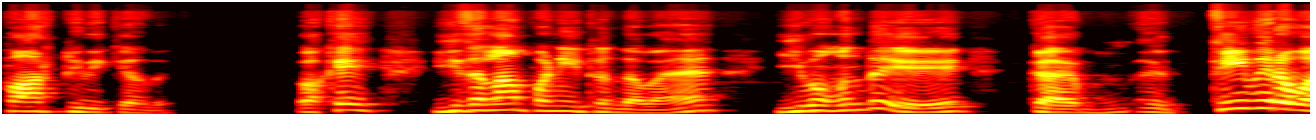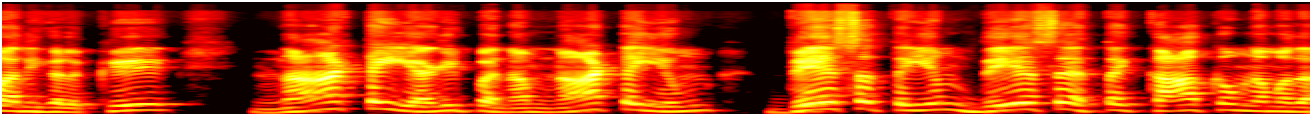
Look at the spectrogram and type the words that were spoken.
பார்ட்டி விற்கிறது ஓகே? இதெல்லாம் பண்ணிட்டு இருந்தவன் இவன் வந்து க- தீவிரவாதிகளுக்கு நாட்டை அழிப்ப நம் நாட்டையும் தேசத்தையும் தேசத்தை காக்கும் நமது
